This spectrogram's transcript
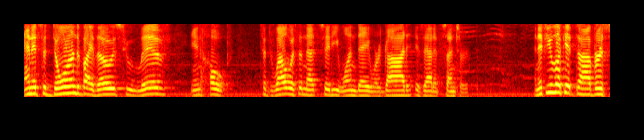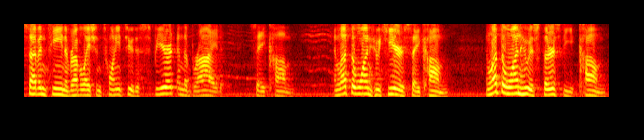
And it's adorned by those who live in hope to dwell within that city one day where God is at its center. And if you look at uh, verse 17 of Revelation 22, the Spirit and the bride say, Come. And let the one who hears say, Come. And let the one who is thirsty come.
